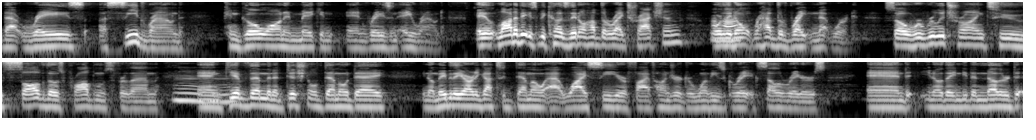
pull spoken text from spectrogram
that raise a seed round can go on and make an, and raise an A round a lot of it is because they don't have the right traction or uh-huh. they don't have the right network. So we're really trying to solve those problems for them mm-hmm. and give them an additional demo day. You know, maybe they already got to demo at YC or 500 or one of these great accelerators, and you know they need another d-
